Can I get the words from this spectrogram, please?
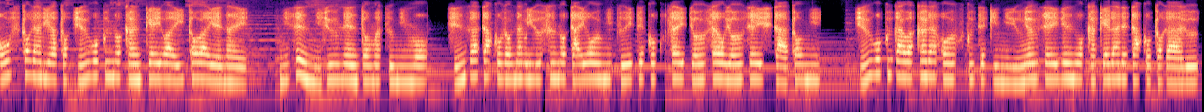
オーストラリアと中国の関係はいいとは言えない。2020年度末にも、新型コロナウイルスの対応について国際調査を要請した後に、中国側から報復的に輸入制限をかけられたことがある。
